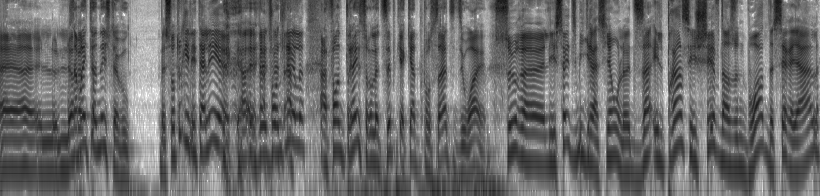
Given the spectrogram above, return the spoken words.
euh, le- Ça m'a étonné, je t'avoue. Ben, Surtout qu'il est allé, euh, dire, là, À fond de train sur le type qui a 4% tu dis, ouais. sur euh, les seuils d'immigration, là, disant il prend ses chiffres dans une boîte de céréales.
